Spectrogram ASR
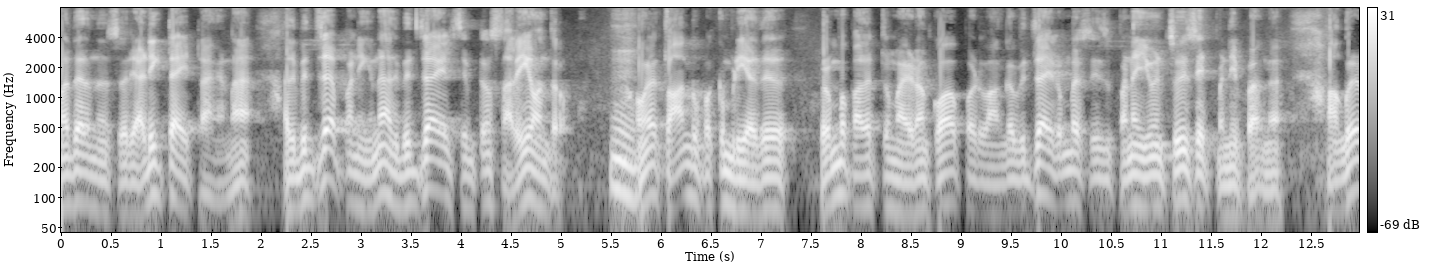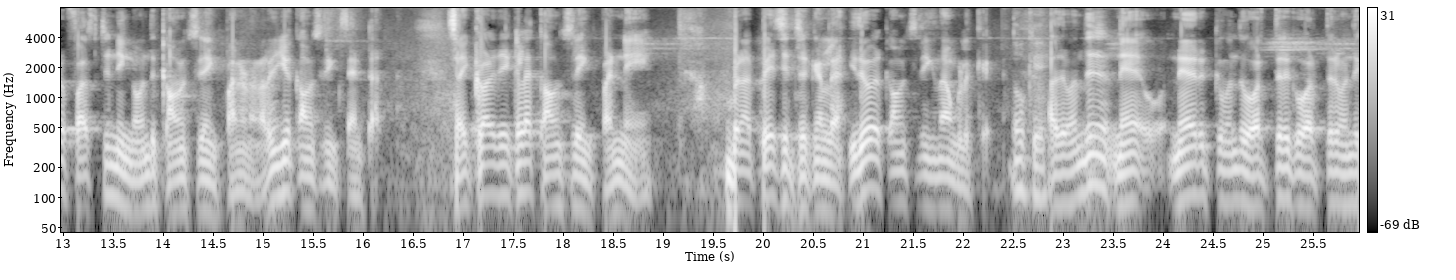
மதம் இருந்தும் சரி அடிக்ட் ஆகிட்டாங்கன்னா அது வித்ட்ரா பண்ணிங்கன்னா அது வித்ட்ராயல் சிம்டம்ஸ் நிறைய வந்துடும் அவங்களால தாங்க பக்க முடியாது. ரொம்ப பதற்றமாயிடும் கோவப்படுவாங்க வித்ட்ராயல் ரொம்ப இது பண்ண ஈவன் சூசைட் பண்ணிப்பாங்க. அவங்களோட ஃபஸ்ட்டு நீங்கள் வந்து கவுன்சிலிங் பண்ணணும். நிறைய கவுன்சிலிங் சென்டர் சைக்காலஜிக்கலாக கவுன்சிலிங் பண்ணி இப்போ நான் பேசிகிட்டு இருக்கேன்ல இதே ஒரு கவுன்சிலிங் தான் உங்களுக்கு. ஓகே அது வந்து நே நேருக்கு வந்து ஒருத்தருக்கு ஒருத்தர் வந்து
